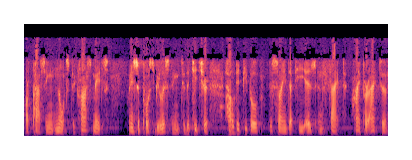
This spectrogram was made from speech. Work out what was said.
or passing notes to classmates when he's supposed to be listening to the teacher, how did people decide that he is in fact hyperactive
